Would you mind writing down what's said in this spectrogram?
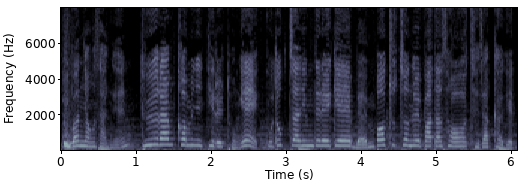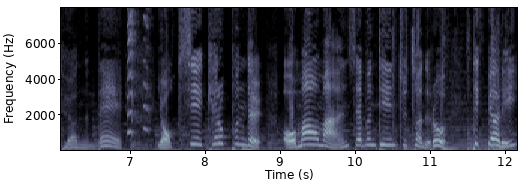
이번 영상은 듀람 커뮤니티를 통해 구독자님들에게 멤버 추천을 받아서 제작하게 되었는데 역시 캐럿분들 어마어마한 세븐틴 추천으로 특별히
